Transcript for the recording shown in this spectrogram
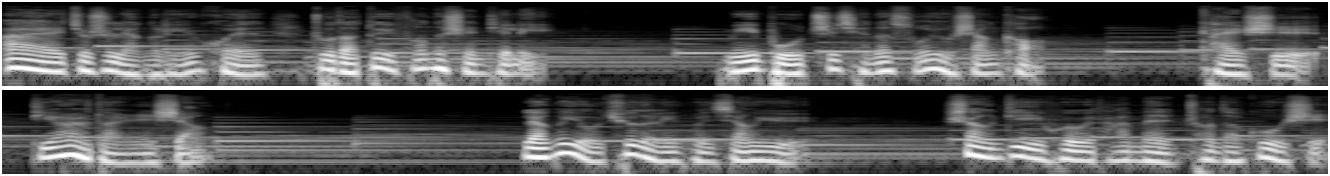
爱就是两个灵魂住到对方的身体里，弥补之前的所有伤口。开始第二段人生。两个有趣的灵魂相遇，上帝会为他们创造故事。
